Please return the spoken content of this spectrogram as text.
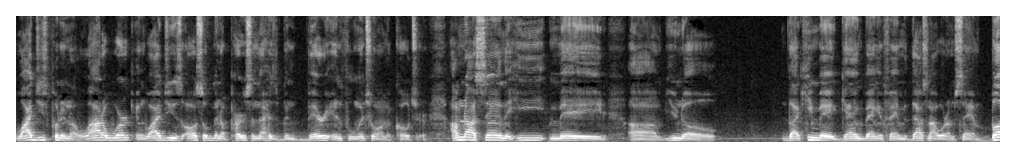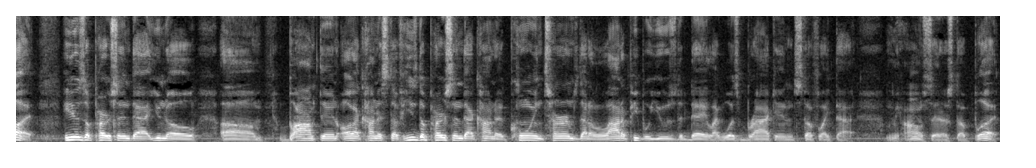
YG's put in a lot of work, and YG has also been a person that has been very influential on the culture. I'm not saying that he made, um, you know, like he made gangbanging famous. That's not what I'm saying. But he is a person that, you know, um, Bompton, all that kind of stuff. He's the person that kind of coined terms that a lot of people use today, like what's brack and stuff like that. I mean, I don't say that stuff, but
